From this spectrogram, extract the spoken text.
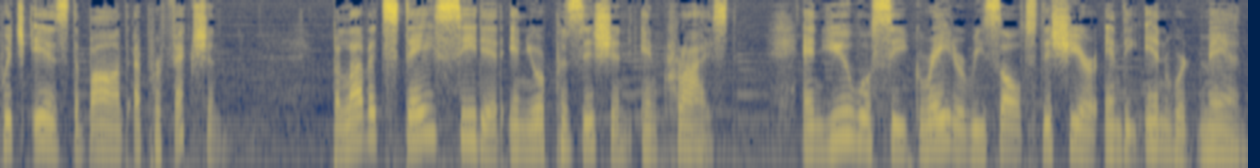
which is the bond of perfection. Beloved, stay seated in your position in Christ, and you will see greater results this year in the inward man.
